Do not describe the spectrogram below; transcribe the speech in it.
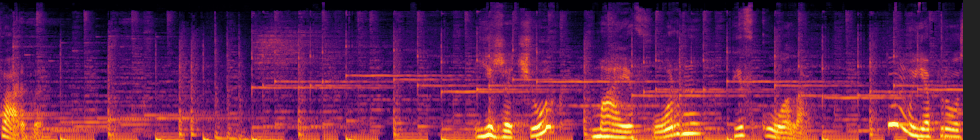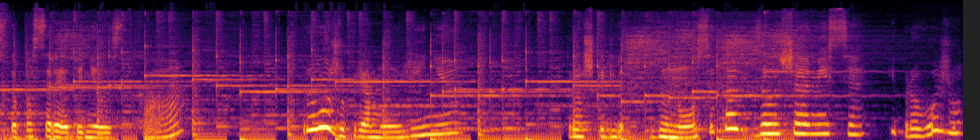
фарби. Їжачок має форму півкола, тому я просто посередині листка провожу пряму лінію, трошки до носика залишаю місце і провожу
